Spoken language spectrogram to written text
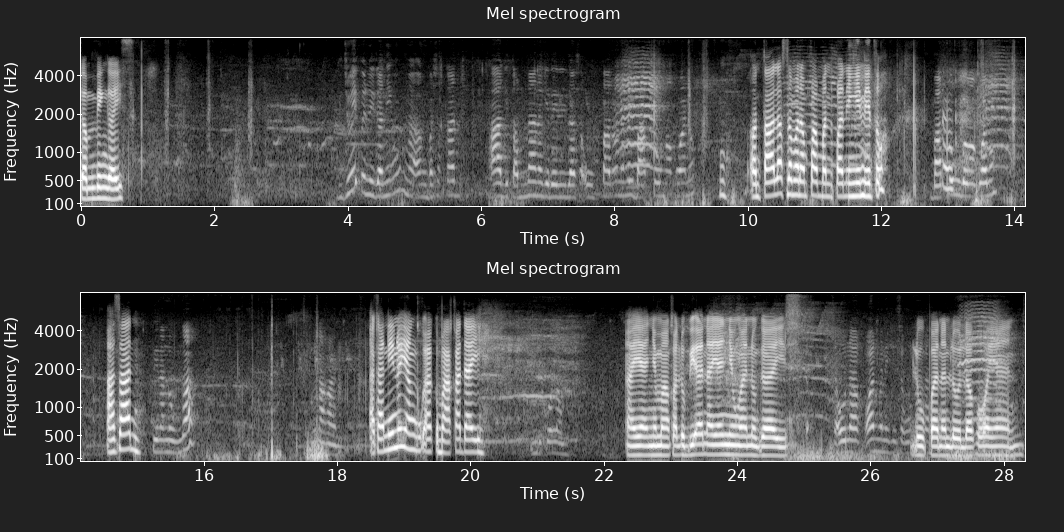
kambing guys. Joy, pero gani oh, nga ang basakan. Ah, gitam na, nagire nila sa upan. Ano may batong ako ano? Ang talas naman ang paman paningin nito. Batong ba ako ano? Asan? Tinanong na. Unahan. Ah, kanino yung baka day? Hindi ko alam. Ayan yung mga kalubian. Ayan yung ano guys. Sa una, kuan man siya sa una. Lupa ng lola ko. Ayan.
